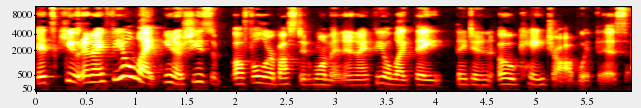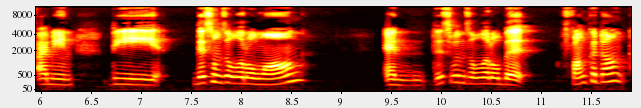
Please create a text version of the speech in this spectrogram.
It's cute, and I feel like you know she's a fuller busted woman, and I feel like they they did an okay job with this. I mean, the this one's a little long, and this one's a little bit funkadunk.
